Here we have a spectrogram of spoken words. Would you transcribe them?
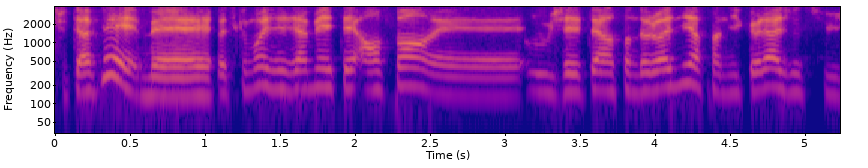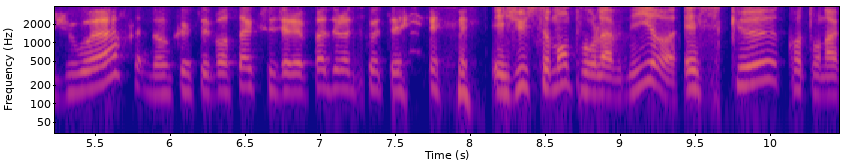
Tout à fait, mais parce que moi, j'ai jamais été enfant et... ou j'ai été en centre de loisirs, tandis que là, je suis joueur, donc c'est pour ça que je n'irai pas de l'autre côté. et justement, pour l'avenir, est-ce que quand on a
